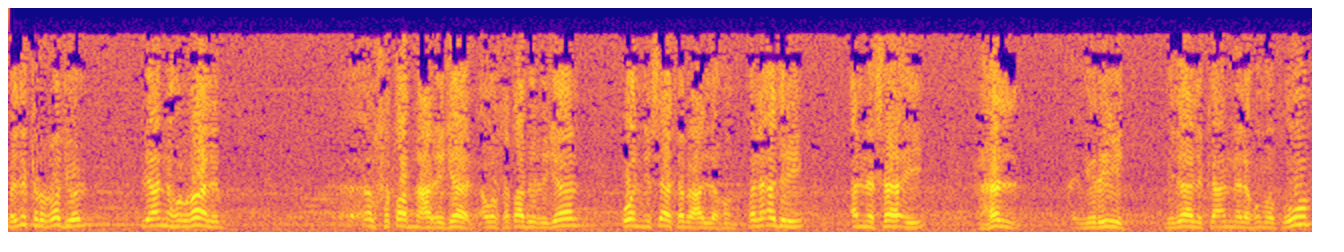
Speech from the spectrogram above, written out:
فذكر الرجل لأنه الغالب الخطاب مع الرجال أو الخطاب للرجال والنساء تبعا لهم. فلا أدري النسائي هل يريد بذلك أن له مفهوم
